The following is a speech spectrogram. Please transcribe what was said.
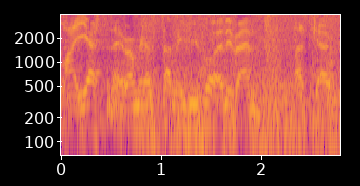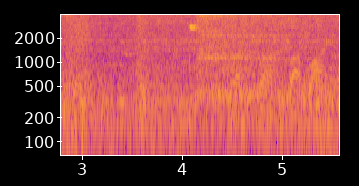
Like yesterday when we had 70 people at an event. Let's go. Black fly.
